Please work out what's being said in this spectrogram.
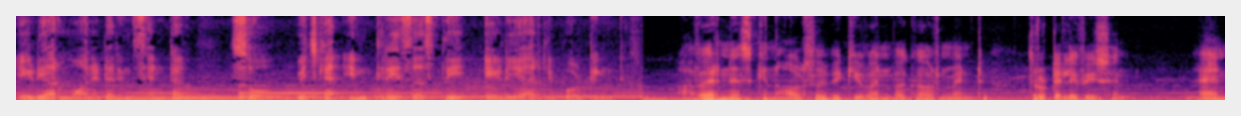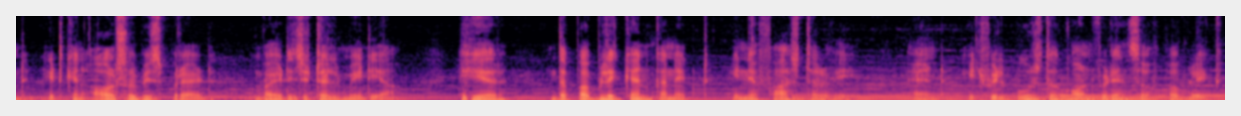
ADR monitoring center so which can increase as the ADR reporting. Awareness can also be given by government through television and it can also be spread by digital media. Here, the public can connect in a faster way and it will boost the confidence of public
